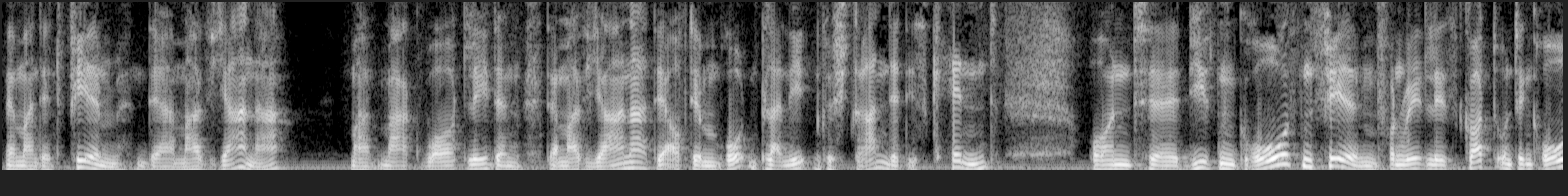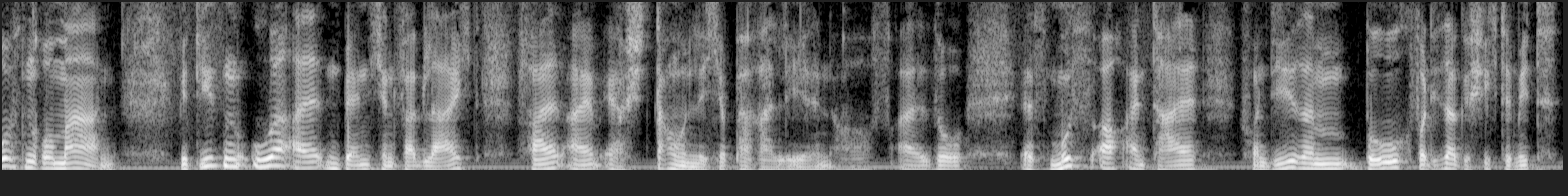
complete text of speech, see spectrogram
wenn man den Film der Marsianer Mark Wardley, denn der Marsianer, der auf dem roten Planeten gestrandet ist, kennt und äh, diesen großen Film von Ridley Scott und den großen Roman mit diesem uralten Bändchen vergleicht, fallen einem erstaunliche Parallelen auf. Also es muss auch ein Teil von diesem Buch, von dieser Geschichte mit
